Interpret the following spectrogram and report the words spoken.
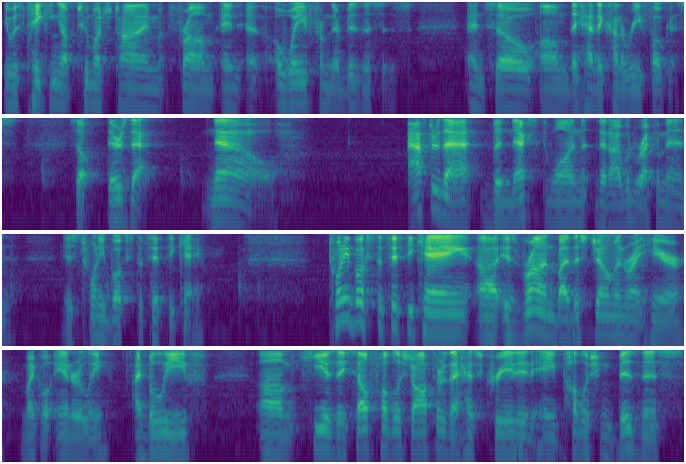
it was taking up too much time from and uh, away from their businesses. And so um, they had to kind of refocus. So there's that. Now, after that, the next one that I would recommend is 20 books to 50K. 20 books to 50K uh, is run by this gentleman right here, Michael Anderle, I believe. Um, he is a self published author that has created a publishing business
